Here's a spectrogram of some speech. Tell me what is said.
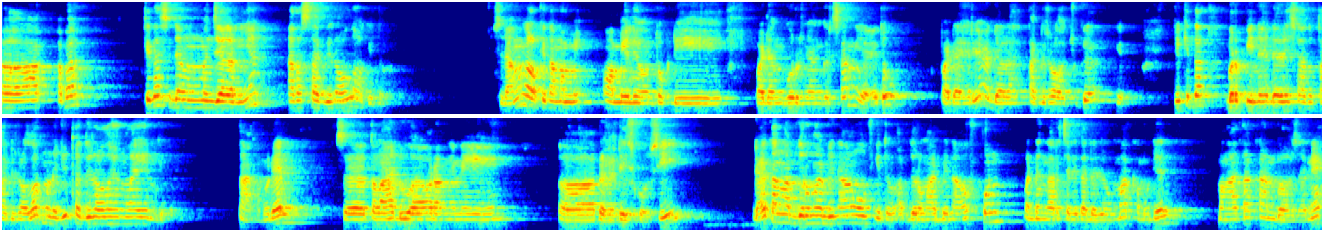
uh, apa kita sedang menjalaninya atas takdir Allah gitu. Sedangkan kalau kita memilih untuk di padang gurun yang gersang ya itu pada akhirnya adalah takdir Allah juga gitu. Jadi kita berpindah dari satu takdir Allah menuju takdir Allah yang lain gitu. Nah, kemudian setelah dua orang ini uh, berdiskusi, datang Abdurrahman bin Auf gitu. Abdurrahman bin Auf pun mendengar cerita dari Umar kemudian mengatakan bahwasannya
